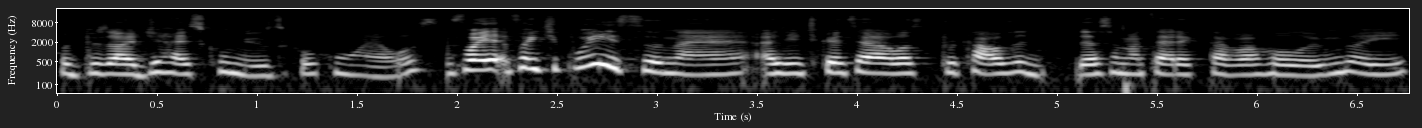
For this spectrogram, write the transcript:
o um episódio de High School Musical com elas. Foi, foi tipo isso, né? A gente conheceu elas por causa dessa matéria que tava rolando aí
